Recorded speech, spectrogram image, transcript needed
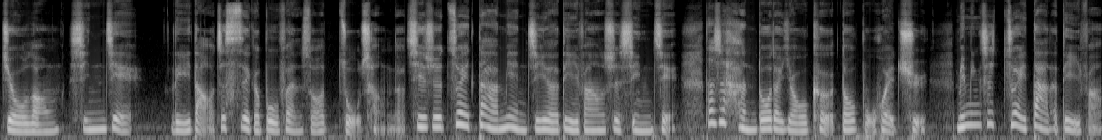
九龙、新界、离岛这四个部分所组成的。其实最大面积的地方是新界，但是很多的游客都不会去。明明是最大的地方，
